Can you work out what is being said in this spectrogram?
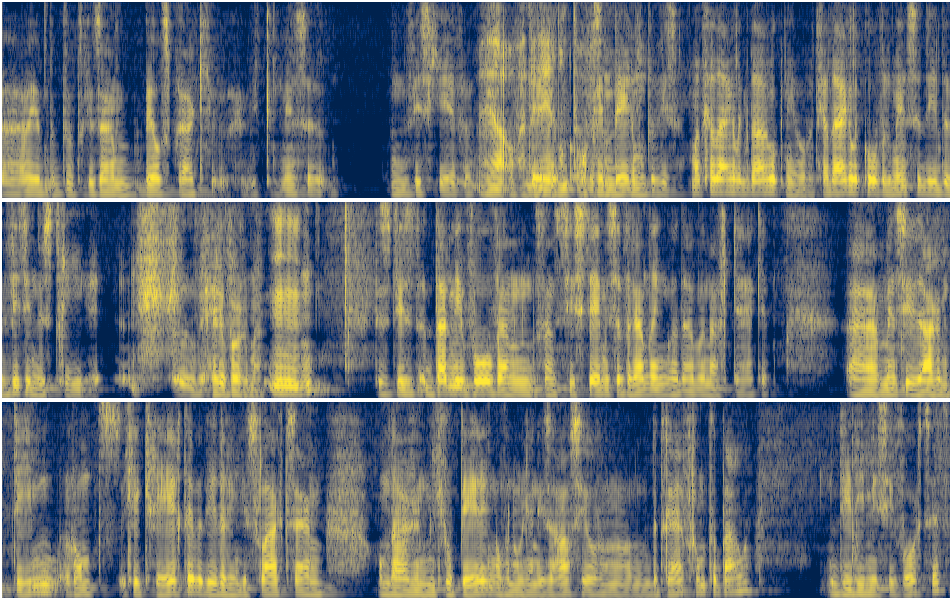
uh, er is daar een beeldspraak, je kunt mensen een vis geven. Ja, of een tegen- leren om te of vissen. hen leren om te vissen. Maar het gaat eigenlijk daar ook niet over. Het gaat eigenlijk over mensen die de visindustrie eh, hervormen. Hm? Dus het is dat niveau van, van systemische verandering waar we naar kijken. Eh, mensen die daar een team rond gecreëerd hebben, die erin geslaagd zijn om daar een groepering of een organisatie of een bedrijf rond te bouwen, die die missie voortzet,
